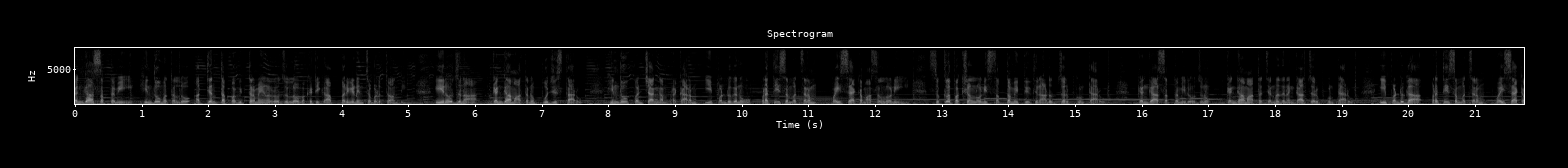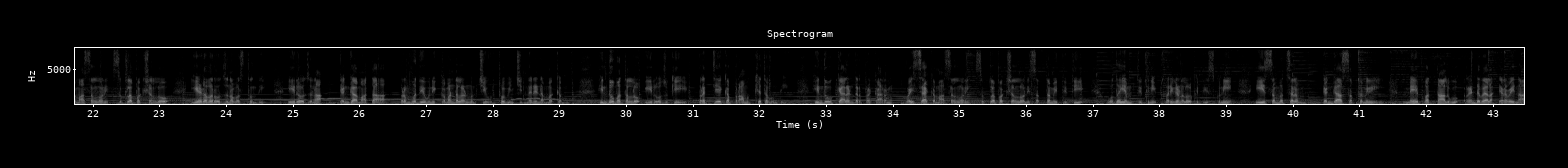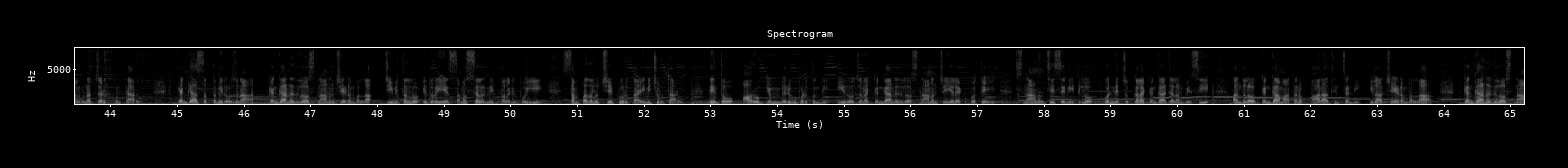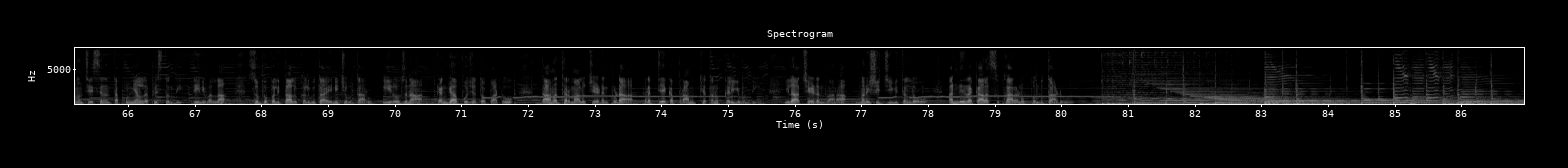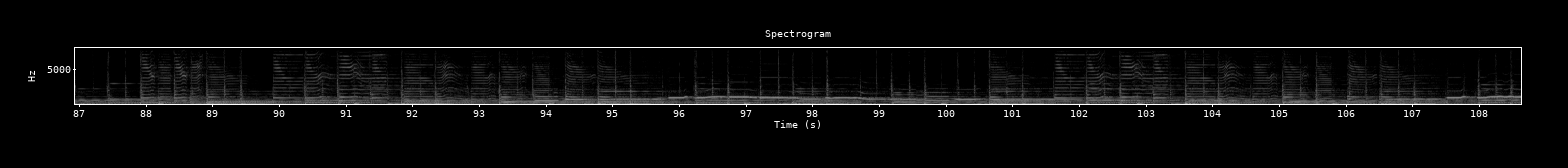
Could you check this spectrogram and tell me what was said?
గంగా సప్తమి హిందూ మతంలో అత్యంత పవిత్రమైన రోజుల్లో ఒకటిగా పరిగణించబడుతోంది. ఈ రోజున గంగామాతను పూజిస్తారు. హిందూ పంచాంగం ప్రకారం ఈ పండుగను ప్రతి సంవత్సరం వైశాఖ మాసంలోని శుక్లపక్షంలోని సప్తమి తిథి నాడు జరుపుకుంటారు. గంగా సప్తమి రోజును గంగామాత జన్మదినంగా జరుపుకుంటారు. ఈ పండుగ ప్రతి సంవత్సరం వైశాఖ మాసంలోని శుక్లపక్షంలో ఏడవ రోజున వస్తుంది. ఈ రోజున గంగామాత బ్రహ్మదేవుని కమండలం నుంచి ఉద్భవించిందని నమ్మకం. హిందూ మతంలో ఈ రోజుకి ప్రత్యేక ప్రాముఖ్యత ఉంది. హిందూ క్యాలెండర్ ప్రకారం వైశాఖ మాసంలోని శుక్లపక్షంలోని సప్తమి తిథి ఉదయం తిథిని పరిగణలోకి తీసుకుని ఈ సంవత్సరం గంగా సప్తమిని మే పద్నాలుగు రెండు వేల ఇరవై నాలుగున జరుపుకుంటారు. గంగా సప్తమి రోజున గంగానదిలో స్నానం చేయడం వల్ల జీవితంలో ఎదురయ్యే సమస్యలన్నీ తొలగిపోయి సంపదలు చేకూరుతాయని చెబుతారు. దీంతో ఆరోగ్యం మెరుగుపడుతుంది. ఈ రోజున గంగా నదిలో స్నానం చేయలేకపోతే స్నానం చేసే నీటిలో కొన్ని చుక్కల గంగాజలం వేసి అందులో గంగామాతను ఆరాధించండి. ఇలా చేయడం వల్ల గంగానదిలో స్నానం చేసినంత పుణ్యం లభిస్తుంది. దీనివల్ల శుభ ఫలితాలు కలుగుతాయని చెబుతారు. ఈ రోజున గంగా పూజతో పాటు దాన ధర్మాలు చేయడం కూడా ప్రత్యేక ప్రాముఖ్యతను కలిగి ఉంది. ఇలా చేయడం ద్వారా మనిషి జీవితంలో అన్ని రకాల సుఖాలను పొందుతాడు.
